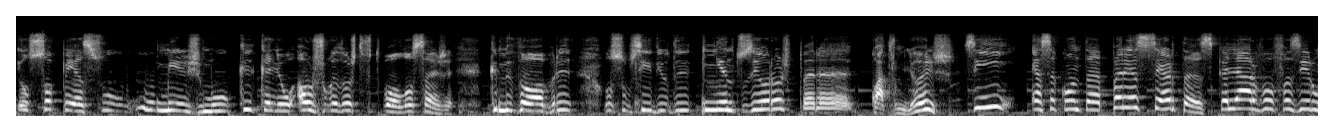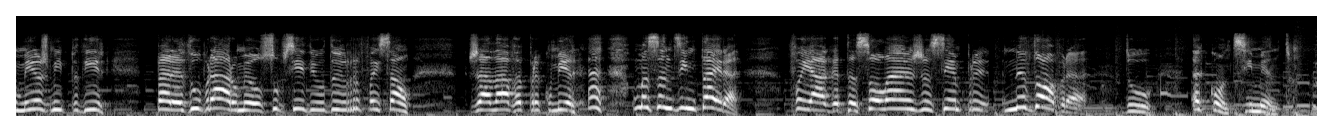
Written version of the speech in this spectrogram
eu só peço o mesmo que calhou aos jogadores de futebol, ou seja, que me dobre o subsídio de 500 euros para 4 milhões. Sim, essa conta parece certa. Se calhar vou fazer o mesmo e pedir para dobrar o meu subsídio de refeição. Já dava para comer uma sandes inteira. Foi a Agatha Solange sempre na dobra do acontecimento.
